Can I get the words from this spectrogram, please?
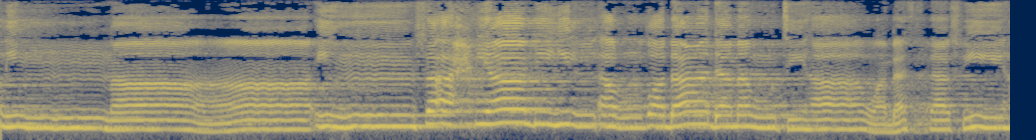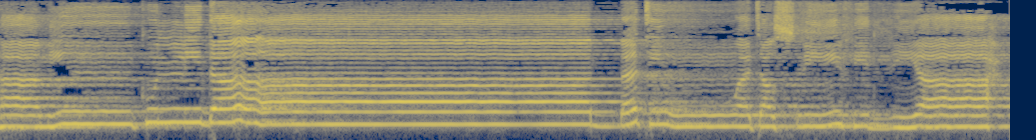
من فأحيا به الأرض بعد موتها وبث فيها من كل دابة وتصريف الرياح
